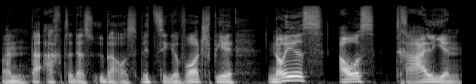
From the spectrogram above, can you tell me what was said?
man beachte das überaus witzige Wortspiel, Neues aus Australien.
